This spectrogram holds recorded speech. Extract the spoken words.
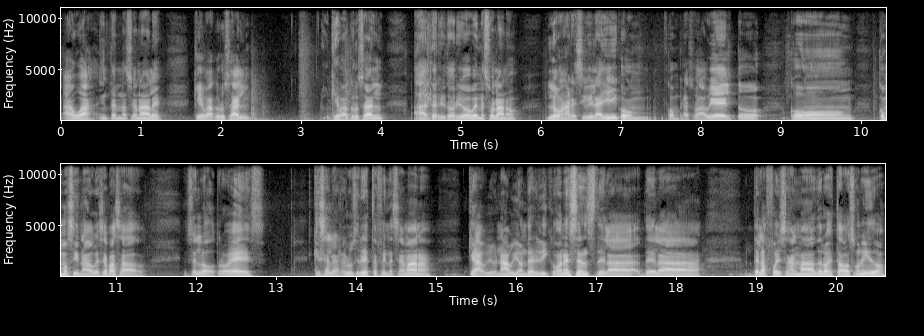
aguas internacionales que va a cruzar que va a cruzar al territorio venezolano, lo van a recibir allí con, con brazos abiertos, con como si nada hubiese pasado. Entonces lo otro es que salió a relucir este fin de semana que había un avión de reconnaissance de la de la de las Fuerzas Armadas de los Estados Unidos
